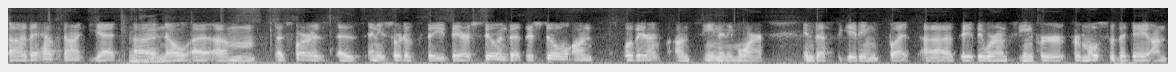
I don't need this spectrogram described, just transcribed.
Uh, they have not yet. Uh, no. Uh, um, as far as, as any sort of they they are still inve- they're still on well they aren't on scene anymore investigating, but uh, they they were on scene for for most of the day on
